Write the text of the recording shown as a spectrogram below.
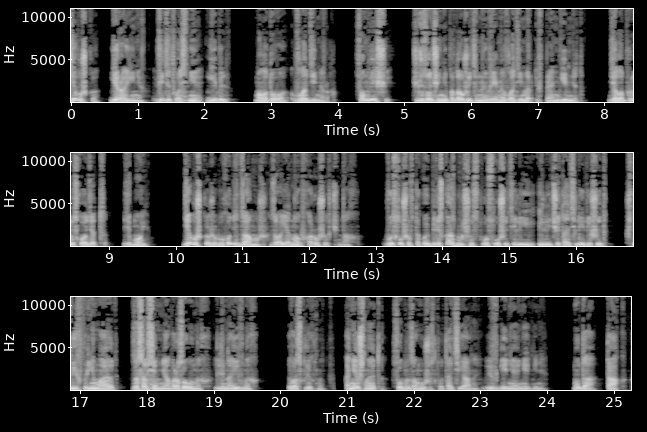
Девушка, героиня, видит во сне гибель молодого Владимира. Сон вещий. Через очень непродолжительное время Владимир и впрямь гибнет. Дело происходит зимой. Девушка же выходит замуж за военного в хороших чинах. Выслушав такой пересказ, большинство слушателей или читателей решит, что их принимают за совсем необразованных или наивных, и воскликнут. Конечно, это сон и замужество Татьяны в Евгении Онегине. Ну да, так,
